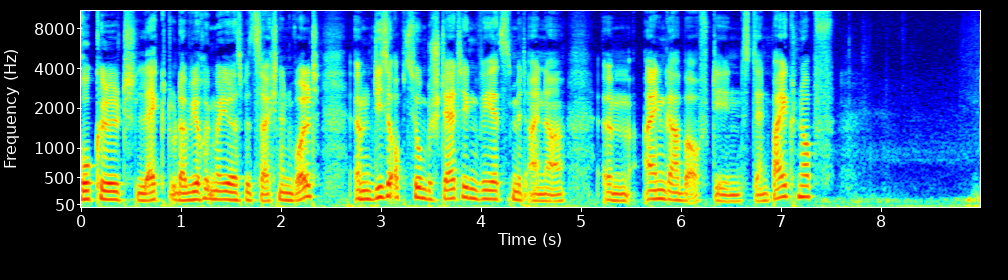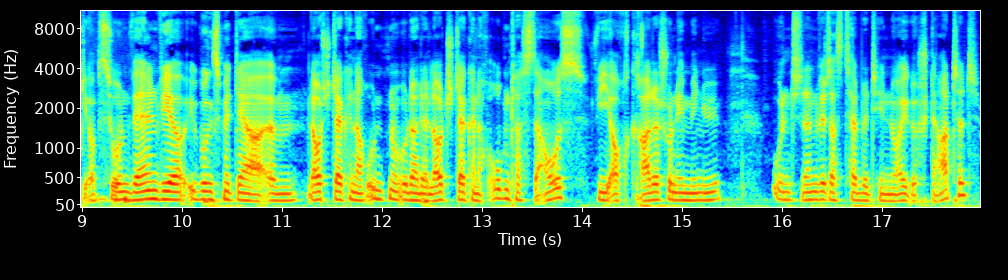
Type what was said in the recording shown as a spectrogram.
ruckelt, leckt oder wie auch immer ihr das bezeichnen wollt. Ähm, diese Option bestätigen wir jetzt mit einer ähm, Eingabe auf den Standby-Knopf. Die Option wählen wir übrigens mit der ähm, Lautstärke nach unten oder der Lautstärke nach oben Taste aus, wie auch gerade schon im Menü. Und dann wird das Tablet hier neu gestartet.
